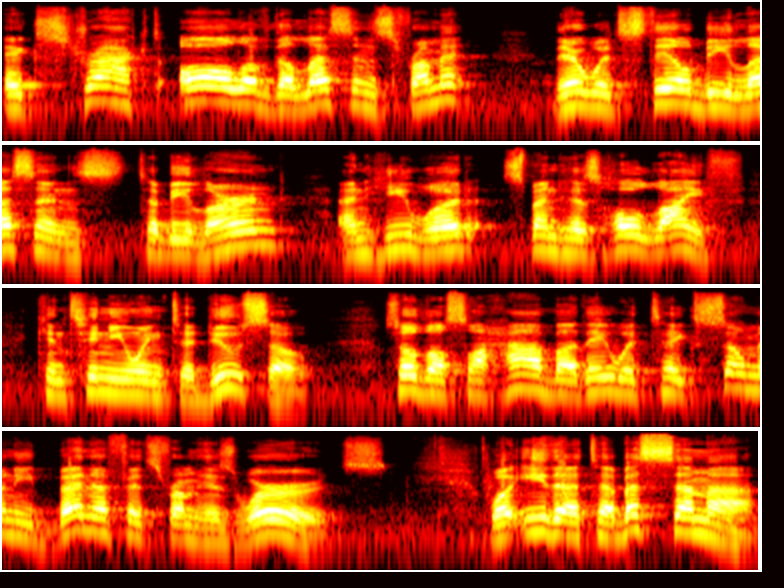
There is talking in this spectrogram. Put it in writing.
extract all of the lessons from it, there would still be lessons to be learned, and he would spend his whole life continuing to do so. So the Sahaba, they would take so many benefits from his words. وإذا تبسم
